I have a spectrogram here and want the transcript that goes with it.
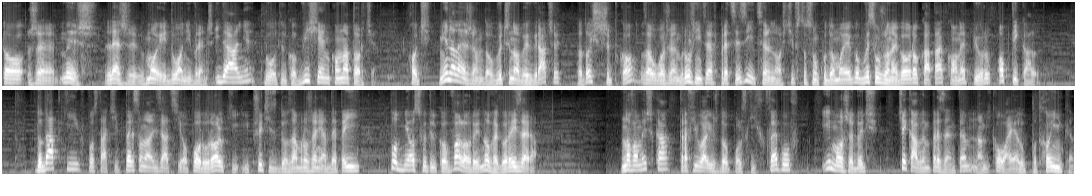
To, że mysz leży w mojej dłoni wręcz idealnie, było tylko wisienką na torcie. Choć nie należę do wyczynowych graczy, to dość szybko zauważyłem różnicę w precyzji i celności w stosunku do mojego wysłużonego Rokata Kone Pure Optical. Dodatki w postaci personalizacji oporu rolki i przycisk do zamrożenia DPI podniosły tylko walory nowego Razera. Nowa myszka trafiła już do polskich sklepów i może być ciekawym prezentem na Mikołaja lub pod choinkę.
